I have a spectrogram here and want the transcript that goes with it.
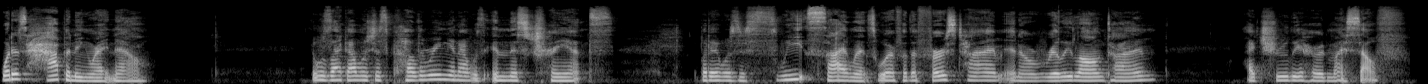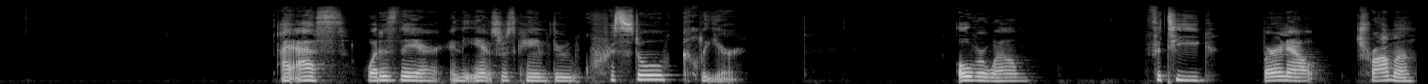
What is happening right now? It was like I was just coloring and I was in this trance. But it was a sweet silence where for the first time in a really long time, I truly heard myself. I asked, what is there? And the answers came through crystal clear. Overwhelm, fatigue, burnout, trauma,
